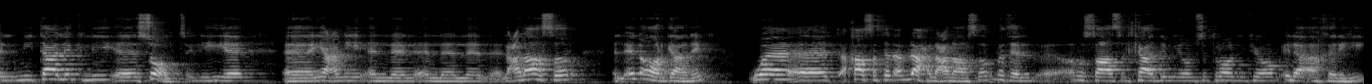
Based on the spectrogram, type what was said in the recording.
ال metallic salt اللي هي آه، يعني العناصر ال inorganic وخاصة أملاح العناصر مثل الرصاص الكادميوم سترونيوم إلى آخره.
